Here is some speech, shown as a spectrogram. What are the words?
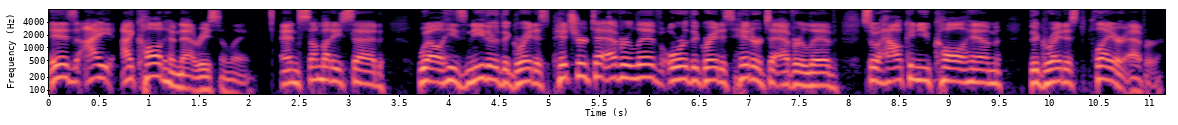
is I, I called him that recently. And somebody said, well, he's neither the greatest pitcher to ever live or the greatest hitter to ever live. So how can you call him the greatest player ever?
